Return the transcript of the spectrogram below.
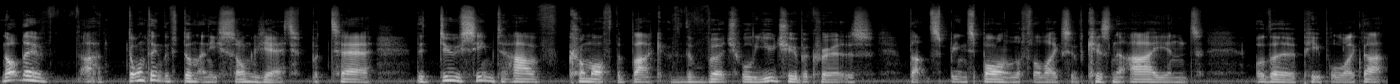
Not they've, I don't think they've done any songs yet, but uh, they do seem to have come off the back of the virtual YouTuber craze that's been spawned off the likes of Kizuna AI and other people like that.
